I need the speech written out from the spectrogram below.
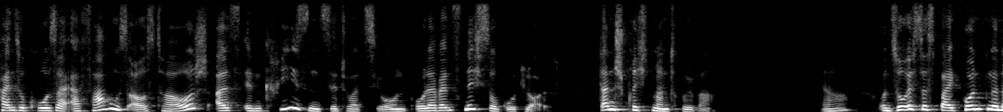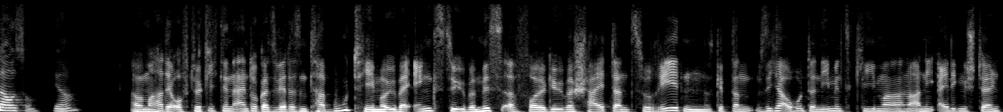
kein so großer Erfahrungsaustausch als in Krisensituationen oder wenn es nicht so gut läuft. Dann spricht man drüber. Ja. Und so ist es bei Kunden genauso, ja. Aber man hat ja oft wirklich den Eindruck, als wäre das ein Tabuthema, über Ängste, über Misserfolge, über Scheitern zu reden. Es gibt dann sicher auch Unternehmensklima an einigen Stellen,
